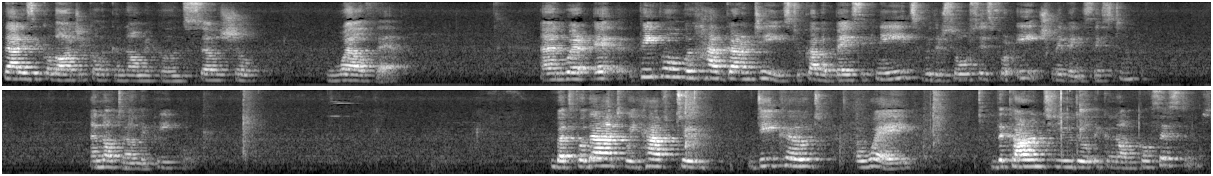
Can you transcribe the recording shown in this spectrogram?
That is ecological, economical, and social welfare and where eh, people will have guarantees to cover basic needs with resources for each living system, and not only people. But for that, we have to decode away the current feudal economical systems.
